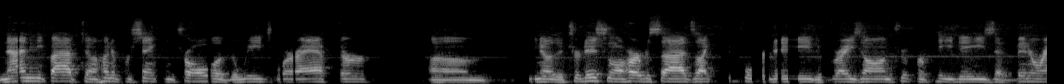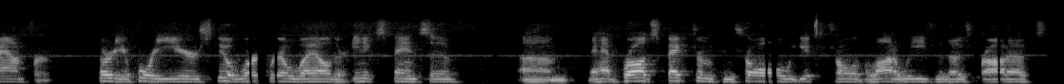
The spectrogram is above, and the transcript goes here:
95 to 100% control of the weeds we're after. Um, you know, the traditional herbicides like 4D, the Grazon, Trooper PDs that have been around for 30 or 40 years still work real well. They're inexpensive. Um, they have broad spectrum control. We get control of a lot of weeds with those products.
